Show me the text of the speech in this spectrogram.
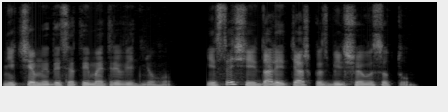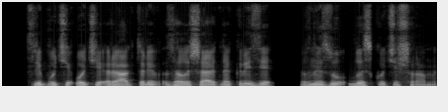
нікчемних 10 метрів від нього, і все ще й далі тяжко збільшує висоту. Сліпучі очі реакторів залишають на кризі внизу блискучі шрами.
